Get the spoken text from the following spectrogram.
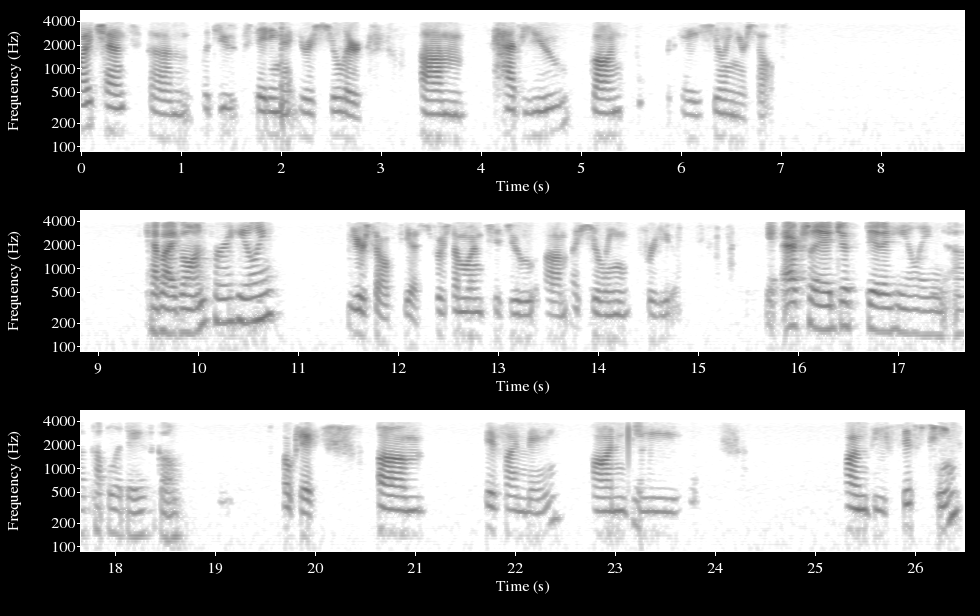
by chance, um, with you stating that you're a healer, um, have you gone for a healing yourself? Have I gone for a healing? Yourself, yes, for someone to do um, a healing for you. Yeah, actually, I just did a healing a couple of days ago. Okay. Um, if I may, on the on the fifteenth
